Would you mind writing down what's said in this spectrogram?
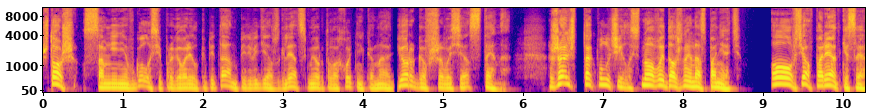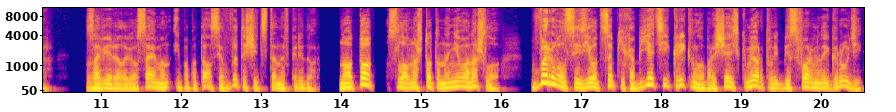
«Что ж», — с сомнением в голосе проговорил капитан, переведя взгляд с мертвого охотника на дергавшегося Стена. Жаль, что так получилось, но вы должны нас понять». «О, все в порядке, сэр», — заверил его Саймон и попытался вытащить Стэна в коридор. Но тот, словно что-то на него нашло, вырвался из его цепких объятий и крикнул, обращаясь к мертвой бесформенной груди,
